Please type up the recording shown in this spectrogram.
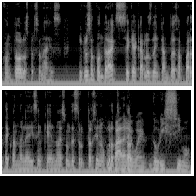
con todos los personajes. Incluso con Drax, sé que a Carlos le encantó esa parte cuando le dicen que él no es un destructor, sino un, un padre, güey. Durísimo,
